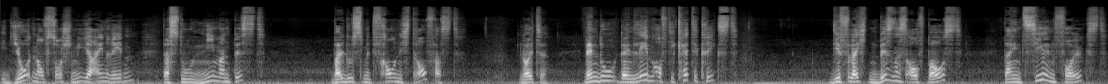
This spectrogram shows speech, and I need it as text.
Idioten auf Social Media einreden, dass du niemand bist, weil du es mit Frauen nicht drauf hast. Leute, wenn du dein Leben auf die Kette kriegst, dir vielleicht ein Business aufbaust, deinen Zielen folgst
